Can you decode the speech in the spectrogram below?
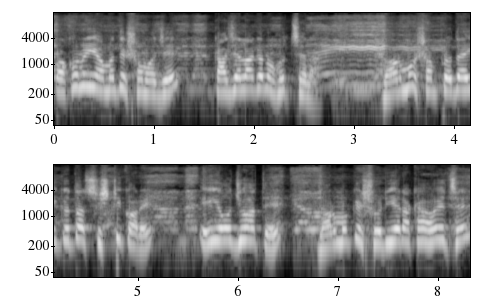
কখনোই আমাদের সমাজে কাজে লাগানো হচ্ছে না। ধর্ম সাম্প্রদায়িকতা সৃষ্টি করে এই অজুহাতে ধর্মকে সরিয়ে রাখা হয়েছে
